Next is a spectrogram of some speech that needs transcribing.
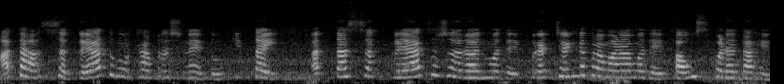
आता सगळ्यात मोठा प्रश्न येतो की ताई आत्ता सगळ्याच शहरांमध्ये प्रचंड प्रमाणामध्ये पाऊस पडत आहे.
